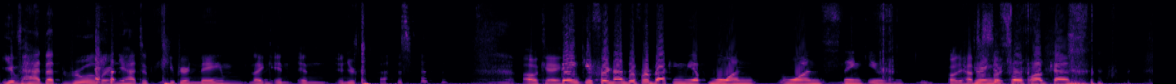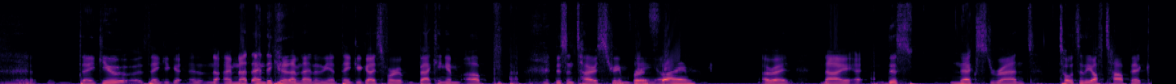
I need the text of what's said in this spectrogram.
You've had that rule where you had to keep your name like in in in your class. okay. Thank you, Fernando, for backing me up one once. Thank you Oh, you have during to this start whole podcast. Thank you, uh, thank you. uh, No, I'm not ending it. I'm not ending it. Thank you guys for backing him up. this entire stream First gang up. time. All right. Now, I, uh, this next rant, totally off topic,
